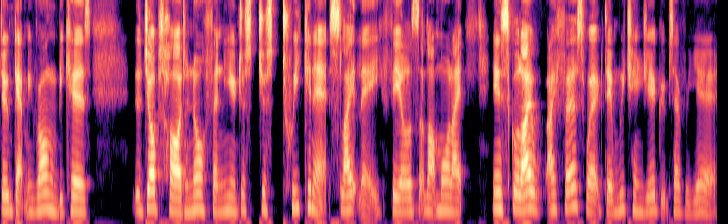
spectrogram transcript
don't get me wrong because the job's hard enough and you know just just tweaking it slightly feels mm-hmm. a lot more like in school i i first worked in we change year groups every year.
